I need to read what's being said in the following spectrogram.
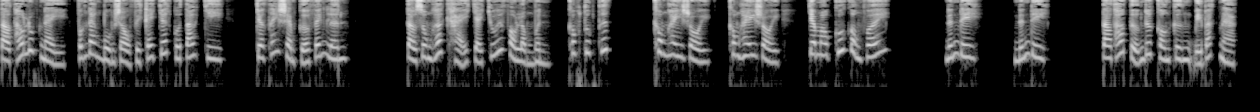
Tào Tháo lúc này vẫn đang buồn rầu vì cái chết của Táo Chi, chợt thấy rèm cửa vén lên. Tàu Sung hớt hải chạy chuối vào lòng mình, khóc thúc thích. Không hay rồi, không hay rồi, cha mau cứu con với. Nín đi, nín đi. Tào Tháo tưởng đứa con cưng bị bắt nạt,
